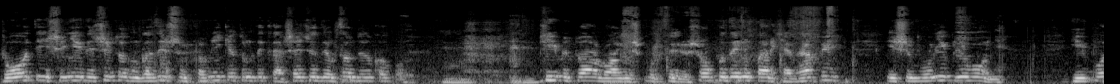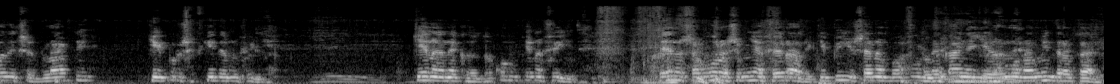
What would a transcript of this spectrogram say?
Το ότι η συνείδησή του τον καθίσει στους καμνί και τον δικάς, έτσι διορθώνεται το κακό. Και είπε το άλλο Άγιος Πορφύρος, όπου δεν υπάρχει αγάπη, η συμβουλή πληγώνει η υπόδειξη βλάπτει και η προσευχή δεν οφείλει. Και ένα ανέκδοτο ακόμη και να φύγετε. Ένας αγόρασε μια Φεράρι και πήγε σε έναν παππού να κάνει γερμό να μην τρακάρει.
